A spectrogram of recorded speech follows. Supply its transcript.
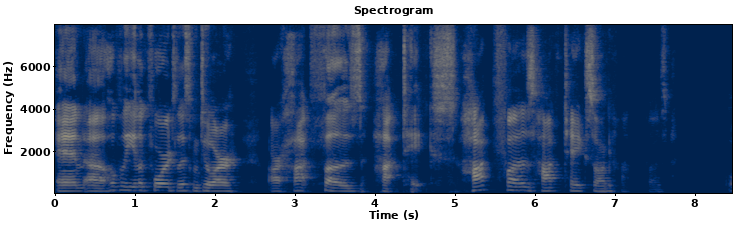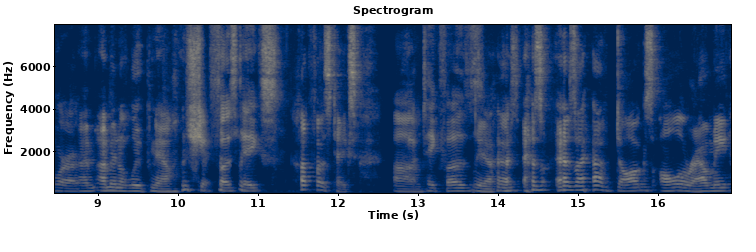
and uh, hopefully you look forward to listening to our our hot fuzz hot takes hot fuzz, hot takes on hot fuzz. or our I'm I'm in a loop now. shit fuzz takes, hot fuzz takes. Um, take fuzz. yeah, as, as as I have dogs all around me,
